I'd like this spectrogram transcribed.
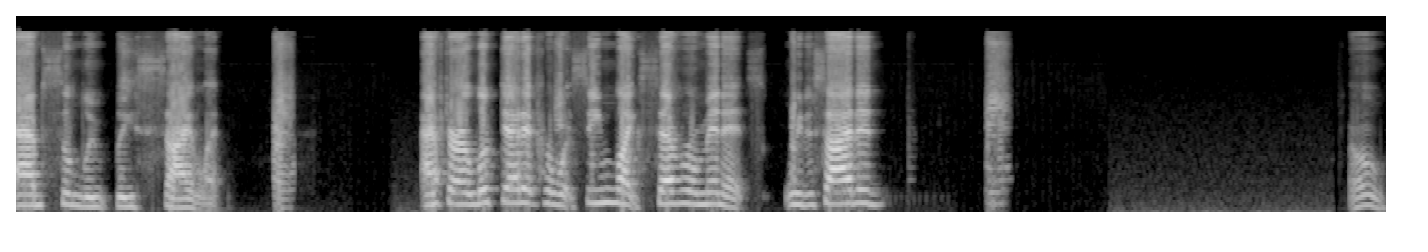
absolutely silent. After I looked at it for what seemed like several minutes, we decided. Oh,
